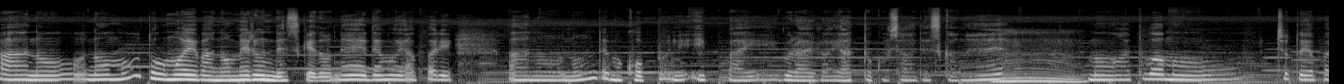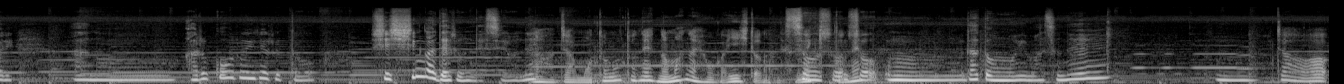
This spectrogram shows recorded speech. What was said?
あの飲もうと思えば飲めるんですけどね。でもやっぱりあの飲んでもコップに1杯ぐらいがやっとこさですかね。もうあとはもうちょっとやっぱりあのアルコール入れると湿疹が出るんですよね。あじゃあもともとね飲まない方がいい人なんですねそうそうそう、ね、うんだと思いますね。うん、じゃあ、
